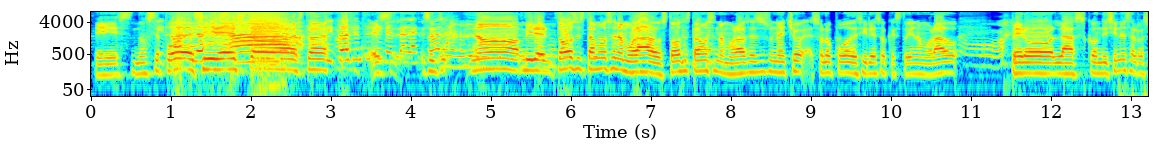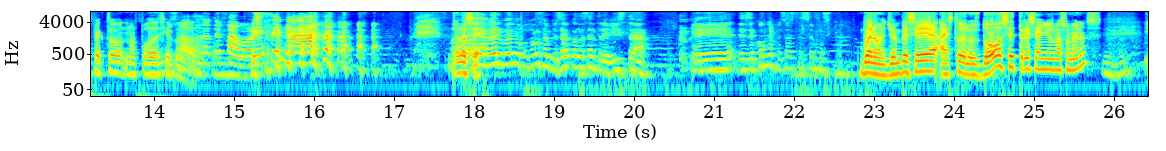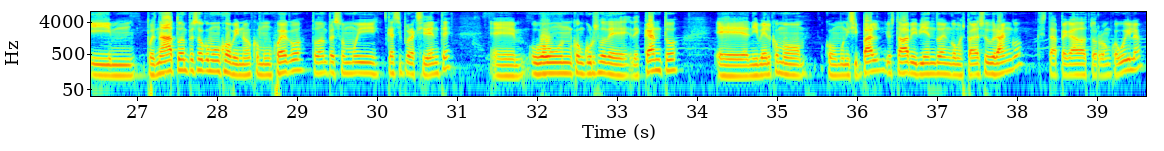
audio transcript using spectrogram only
Es, no se puede decir esto. Ah, esto situación es- sentimental se- actual. no, miren, todos estamos enamorados, todos estamos enamorados, eso es un hecho, solo puedo decir eso que estoy enamorado, No, pero las condiciones al respecto no puedo decir nada. no te favorece nada. No lo sé. A ver, bueno, pues vamos a empezar con esta entrevista. Eh, ¿Desde cuándo empezaste a hacer música? Bueno, yo empecé a esto de los 12, 13 años más o menos. Y mm, pues nada, todo empezó como un hobby, ¿no? Como un juego. Todo empezó muy casi por accidente. Eh, hubo un concurso de, de canto eh, a nivel como como municipal. Yo estaba viviendo en Gómez Palacio Durango, que está pegado a Torreón, Coahuila.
